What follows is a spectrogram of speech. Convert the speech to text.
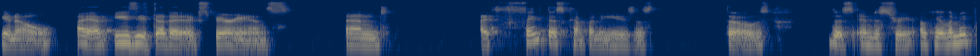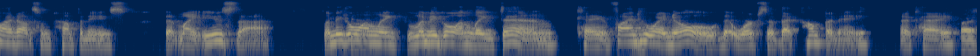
You know, I have easyDITA experience. And I think this company uses those, this industry. Okay, let me find out some companies that might use that. Let me go on link, let me go on LinkedIn, okay, and find who I know that works at that company. Okay. Right.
